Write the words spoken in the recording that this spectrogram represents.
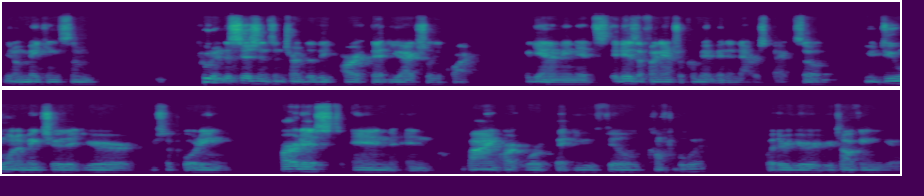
you know making some prudent decisions in terms of the art that you actually acquire. Again, I mean it's it is a financial commitment in that respect. So you do want to make sure that you're, supporting artists and and buying artwork that you feel comfortable with, whether you're you're talking your,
